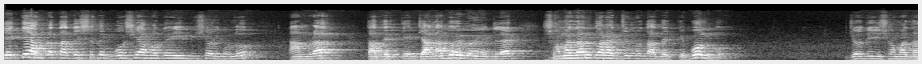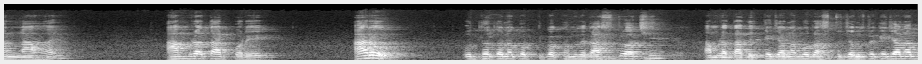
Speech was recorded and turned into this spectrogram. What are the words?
ডেকে আমরা তাদের সাথে বসে আমাদের এই বিষয়গুলো আমরা তাদেরকে জানাব এবং এগুলা সমাধান করার জন্য তাদেরকে বলব। যদি সমাধান না হয়, আমরা তারপরে আরও ঊর্ধ্বতন কর্তৃপক্ষ, আমাদের রাষ্ট্র আছে আমরা তাদেরকে জানাব, রাষ্ট্রযন্ত্রকে জানাব।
